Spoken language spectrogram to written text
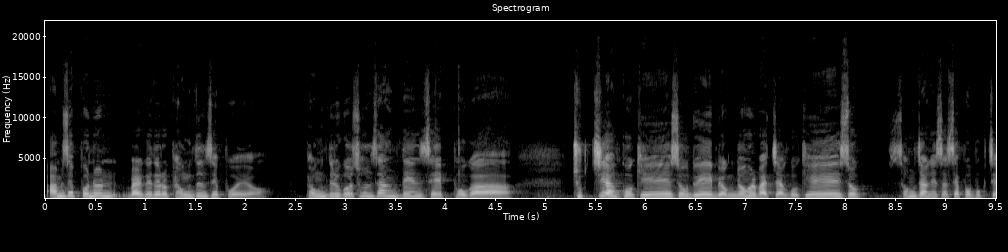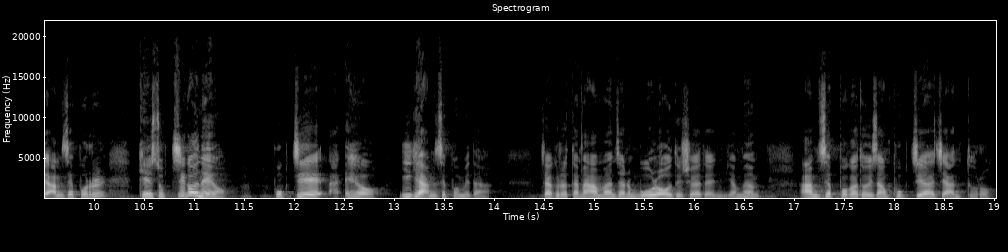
암세포는 말 그대로 병든 세포예요. 병들고 손상된 세포가 죽지 않고 계속 뇌의 명령을 받지 않고 계속 성장해서 세포 복제, 암세포를 계속 찍어내요. 복제해요. 이게 암세포입니다. 자, 그렇다면 암 환자는 뭘 얻으셔야 되냐면 암세포가 더 이상 복제하지 않도록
